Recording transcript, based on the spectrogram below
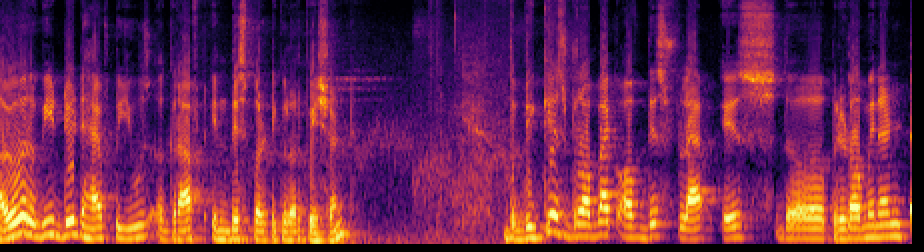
However, we did have to use a graft in this particular patient. The biggest drawback of this flap is the predominant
